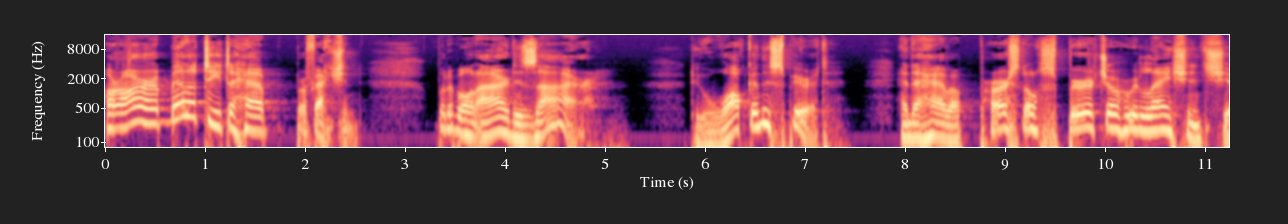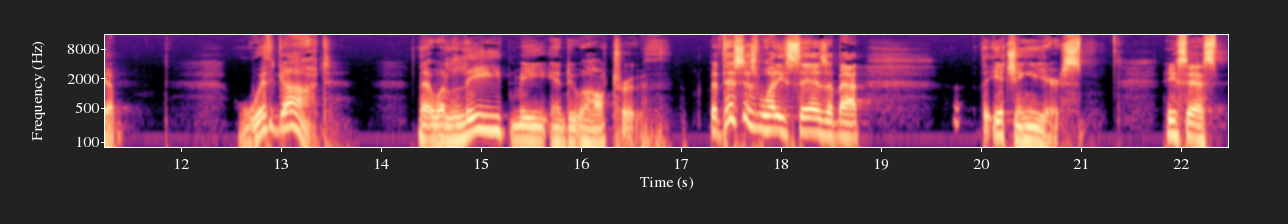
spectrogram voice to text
or our ability to have perfection, but upon our desire to walk in the Spirit and to have a personal spiritual relationship with God that will lead me into all truth. But this is what he says about the itching ears. He says,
